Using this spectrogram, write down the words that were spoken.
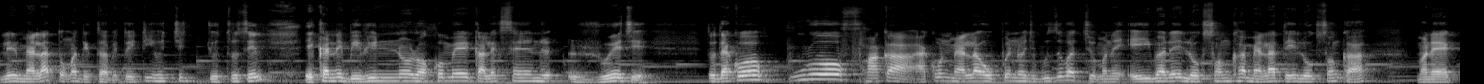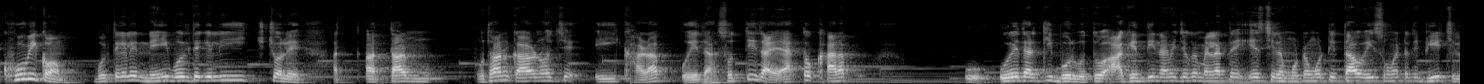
মেলা তোমরা দেখতে পাবে। তো এটি হচ্ছে চৈত্র সেল এখানে বিভিন্ন রকমের কালেকশন রয়েছে। তো দেখো, পুরো ফাঁকা। এখন মেলা ওপেন হয়েছে, বুঝতে পারছ? মানে এইবারে লোক সংখ্যা, মেলাতে লোক সংখ্যা মানে খুবই কম। বলতে গেলে নেই বলতে গেলেই চলে। আর আর তার প্রধান কারণ হচ্ছে এই খারাপ ওয়েদার সত্যি তাই, এত খারাপ ওয়েদার কি বলব? তো আগের দিন আমি যখন মেলাতে এসেছিলাম, মোটামুটি তাও এই সময়টাতে ভিড় ছিল।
